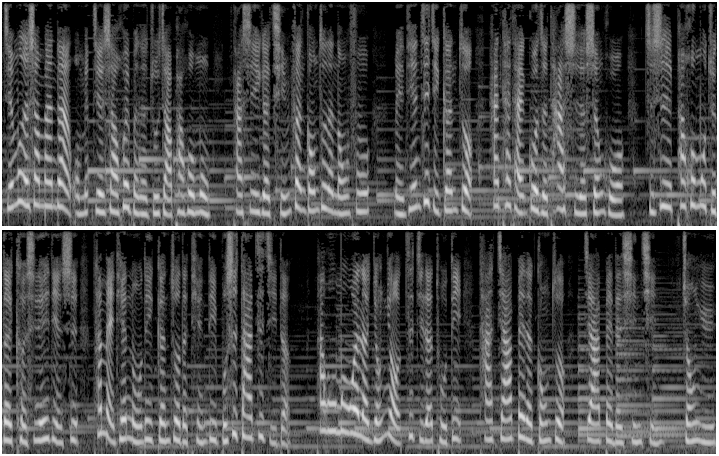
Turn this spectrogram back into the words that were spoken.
节目的上半段，我们介绍绘本的主角帕霍木，他是一个勤奋工作的农夫。每天自己耕作，和太太过着踏实的生活。只是帕霍木觉得可惜的一点是，他每天努力耕作的田地不是他自己的。帕霍木为了拥有自己的土地，他加倍的工作，加倍的辛勤。终于，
